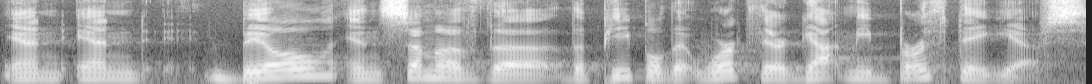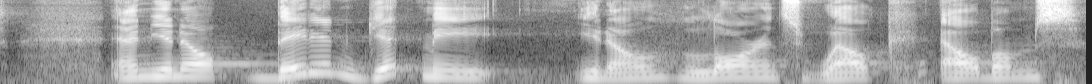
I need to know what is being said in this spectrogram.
and, and Bill and some of the, the people that worked there got me birthday gifts. And, you know, they didn't get me you know, Lawrence Welk albums,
